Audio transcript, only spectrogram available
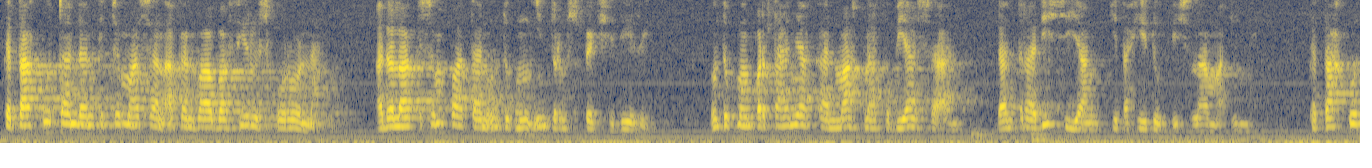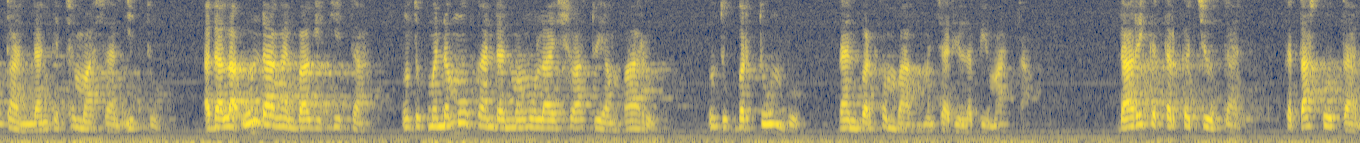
Ketakutan dan kecemasan akan wabah virus corona adalah kesempatan untuk mengintrospeksi diri, untuk mempertanyakan makna kebiasaan dan tradisi yang kita hidupi selama ini. Ketakutan dan kecemasan itu adalah undangan bagi kita untuk menemukan dan memulai suatu yang baru, untuk bertumbuh dan berkembang menjadi lebih matang. Dari keterkejutan, ketakutan,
